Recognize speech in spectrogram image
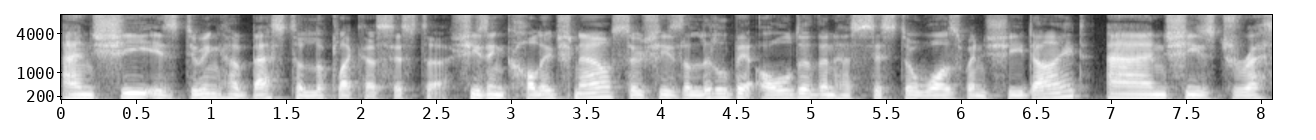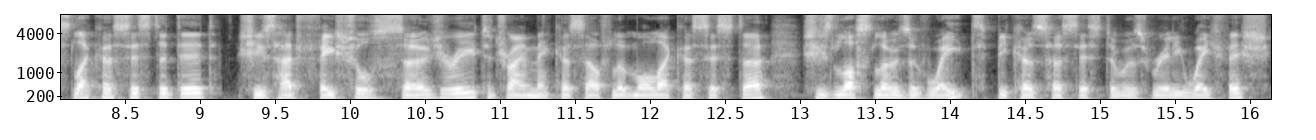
and she is doing her best to look like her sister. She's in college now, so she's a little bit older than her sister was when she died, and she's dressed like her sister did. She's had facial surgery to try and make herself look more like her sister. She's lost loads of weight because her sister was really waifish,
